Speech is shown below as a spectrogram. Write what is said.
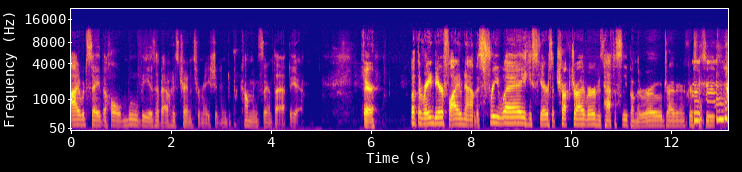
I would say the whole movie is about his transformation into becoming Santa at the end. Fair. But the reindeer fly him down this freeway. He scares a truck driver who's half asleep on the road driving on Christmas Eve.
